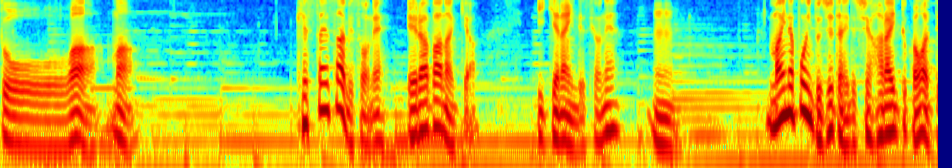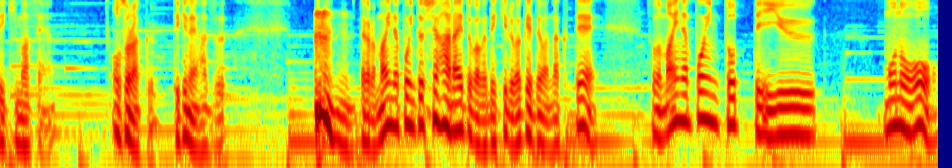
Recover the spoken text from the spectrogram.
トは、まあ、決済サービスをね、選ばなきゃいけないんですよね。うん。マイナポイント自体で支払いとかはできません。おそらくできないはず。だからマイナポイント支払いとかができるわけではなくて、そのマイナポイントっていうものを、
